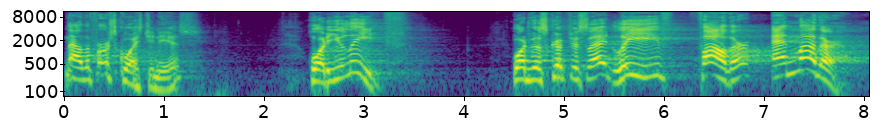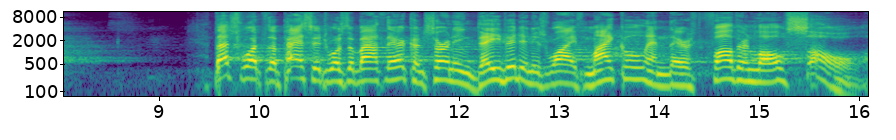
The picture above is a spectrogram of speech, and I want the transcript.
Now, the first question is what do you leave? What did the scripture say? Leave father and mother. That's what the passage was about there concerning David and his wife Michal and their father in law Saul.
